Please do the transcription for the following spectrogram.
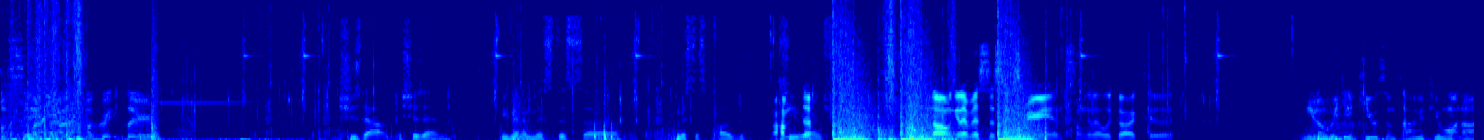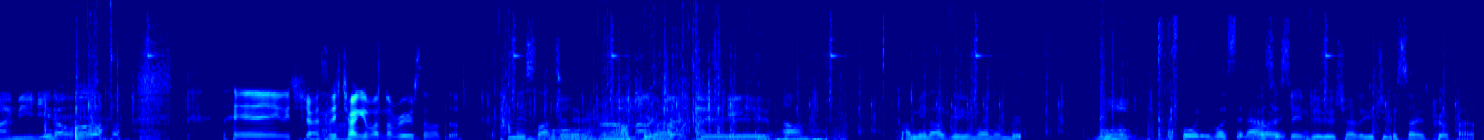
I'm sick. I'm a great player. She's out. Shahzam. You're gonna miss this, uh, miss this pug. I'm queue, def- aren't you? No, I'm gonna miss this experience. I'm gonna look back to it. You know, we can queue sometime if you wanna. I mean, you know. Hey, we should try, so you trying to get my number or something? What How many slots Whoa, are there? bro. I'm not queue about up, with that gay dude. Hell no. I mean, I'll give you my number. Whoa. 20 bucks an hour. That's the same dude who's trying to get you to sign his profile.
